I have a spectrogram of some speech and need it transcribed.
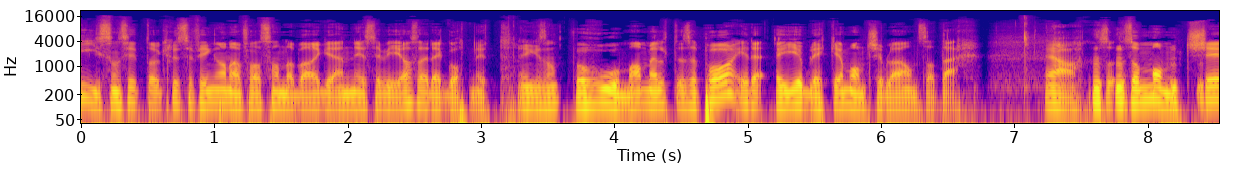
de som sitter og krysser fingrene for at Sander Berge ender i Sevilla, så er det godt nytt. For Roma meldte seg på i det øyeblikket Monchi ble ansatt der. Ja. Så, så Monchi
